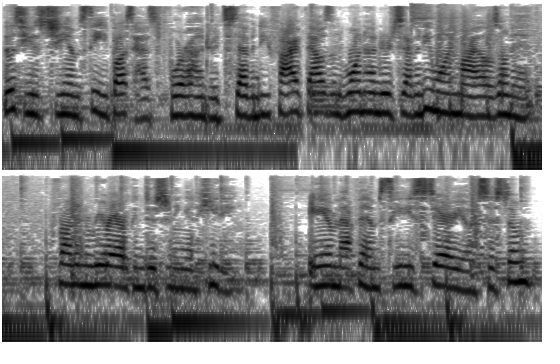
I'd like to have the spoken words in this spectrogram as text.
This used GMC bus has 475,171 miles on it. Front and rear air conditioning and heating. AM FM CD stereo system.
